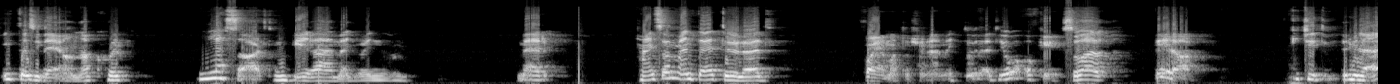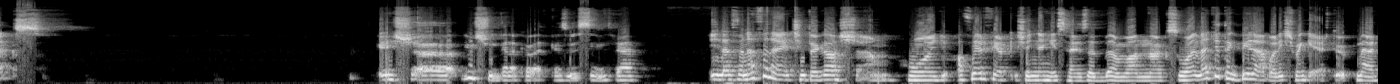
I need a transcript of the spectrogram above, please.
itt az ideje annak, hogy leszart, hogy Béla elmegy, vagy nem. Mert hányszor ment el tőled, folyamatosan elmegy tőled, jó? Oké, okay. szóval Béla, kicsit relax, és uh, jussunk el a következő szintre. Illetve ne felejtsétek azt sem, hogy a férfiak is egy nehéz helyzetben vannak, szóval legyetek Bélával is megértők, mert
